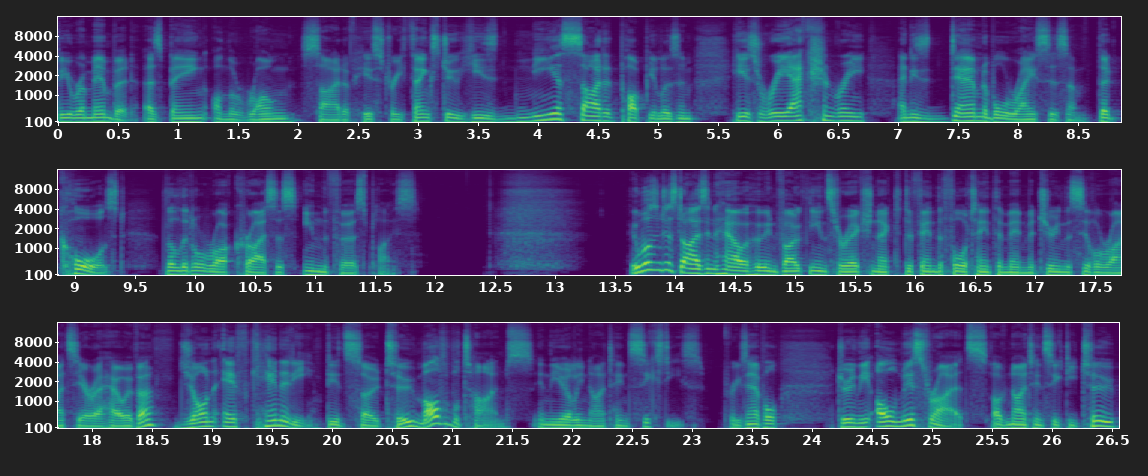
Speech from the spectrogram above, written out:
be remembered as being on the wrong side of history thanks to his near-sighted populism, his reactionary and his damnable racism that caused the Little Rock crisis in the first place. It wasn't just Eisenhower who invoked the Insurrection Act to defend the 14th Amendment during the Civil Rights era, however. John F. Kennedy did so too, multiple times in the early 1960s. For example, during the Ole Miss riots of 1962,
